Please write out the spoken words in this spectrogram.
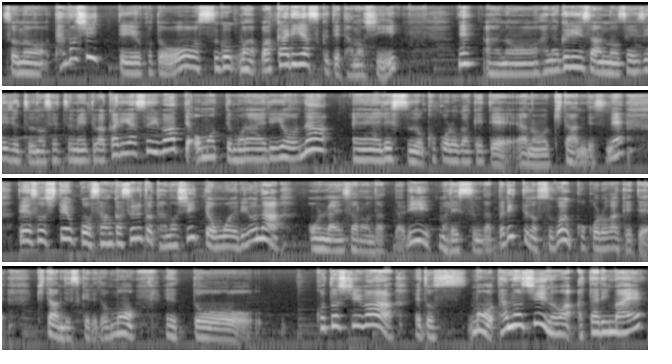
その楽しいっていうことをすごく、まあ、分かりやすくて楽しい。ね、あの花グリーンさんの先生術の説明って分かりやすいわって思ってもらえるような、えー、レッスンを心がけてあの来たんですね。でそしてこう参加すると楽しいって思えるようなオンラインサロンだったり、まあ、レッスンだったりっていうのをすごい心がけてきたんですけれども、えっと、今年は、えっと、もう楽しいのは当たり前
